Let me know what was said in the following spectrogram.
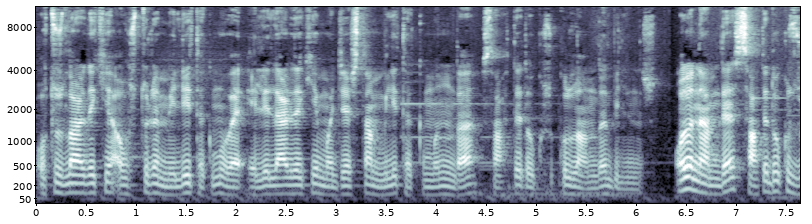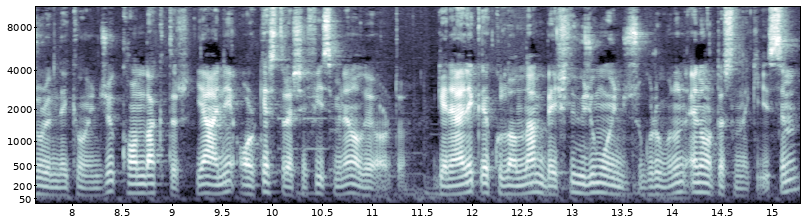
30'lardaki Avusturya milli takımı ve 50'lerdeki Macaristan milli takımının da sahte dokusu kullandığı bilinir. O dönemde sahte dokuz rolündeki oyuncu conductor yani orkestra şefi ismini alıyordu. Genellikle kullanılan beşli hücum oyuncusu grubunun en ortasındaki isim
